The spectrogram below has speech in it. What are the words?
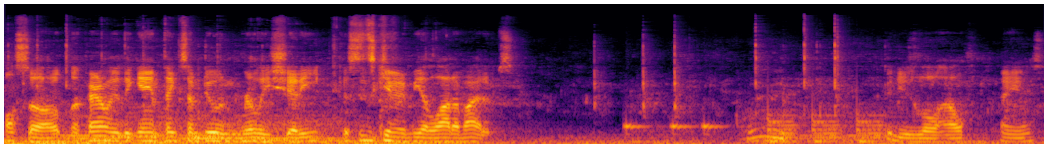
Also, apparently the game thinks I'm doing really shitty, because it's giving me a lot of items. Could use a little health, anyways.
